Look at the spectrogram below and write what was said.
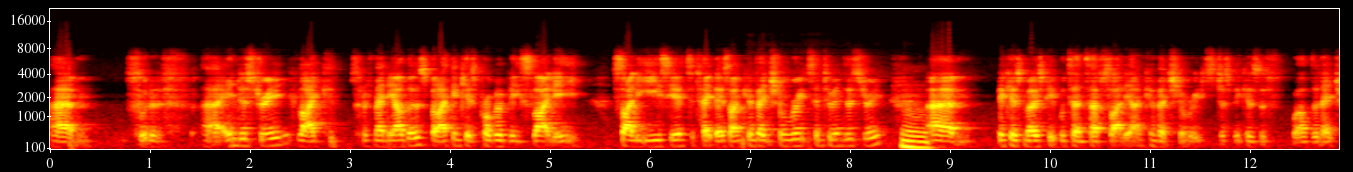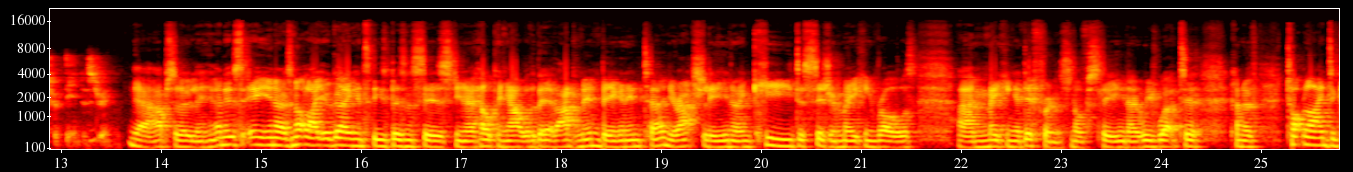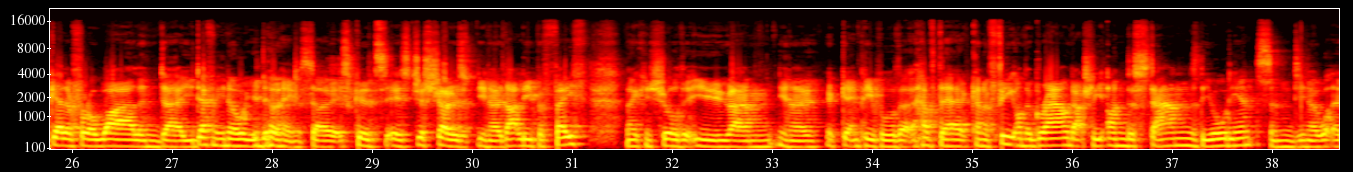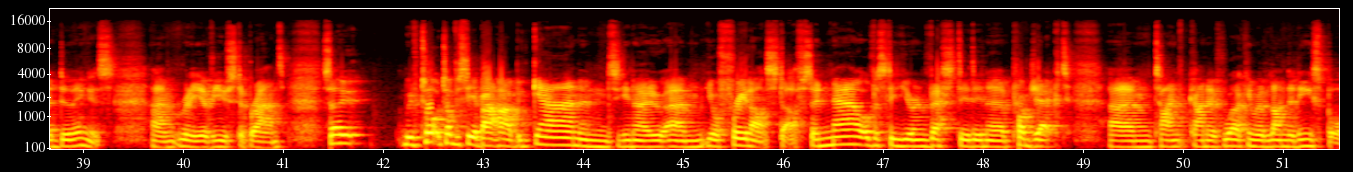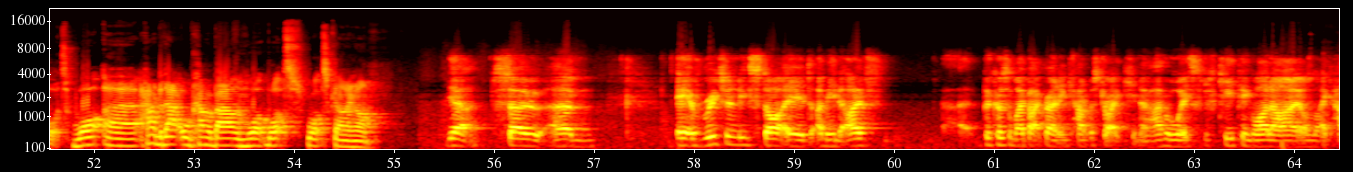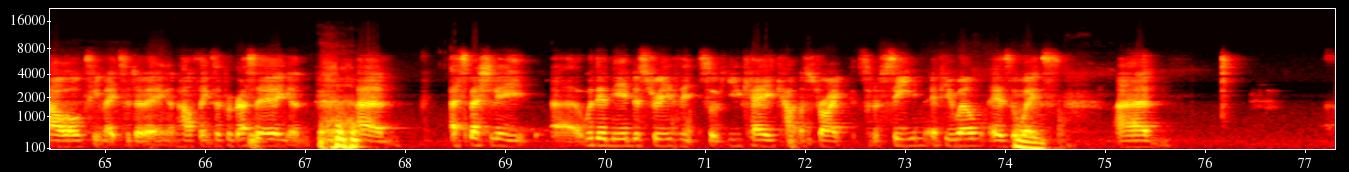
um, sort of uh, industry, like sort of many others. But I think it's probably slightly slightly easier to take those unconventional routes into industry. Mm. Um, because most people tend to have slightly unconventional routes just because of well the nature of the industry. Yeah, absolutely. And it's you know it's not like you're going into these businesses you know helping out with a bit of admin, being an intern. You're actually you know in key decision making roles, um, making a difference. And obviously you know we've worked to kind of top line together for a while, and uh, you definitely know what you're doing. So it's good. It just shows you know that leap of faith, making sure that you um, you know getting people that have their kind of feet on the ground actually understand the audience and you know what they're doing. It's um, really of use to brands. So we've talked obviously about how it began and you know um, your freelance stuff. So now obviously you're invested in a project, um, time kind of working with London Esports. What? Uh, how did that all come about, and what what's what's going on? Yeah. So um, it originally started. I mean, I've uh, because of my background in Counter Strike, you know, I'm always sort of keeping one eye on like how old teammates are doing and how things are progressing, and um, especially uh, within the industry, the sort of UK Counter Strike sort of scene, if you will, is hmm. always. Mm. Um,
